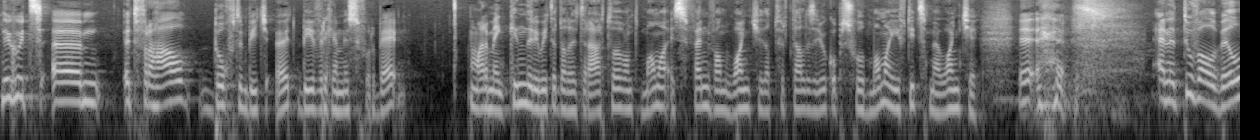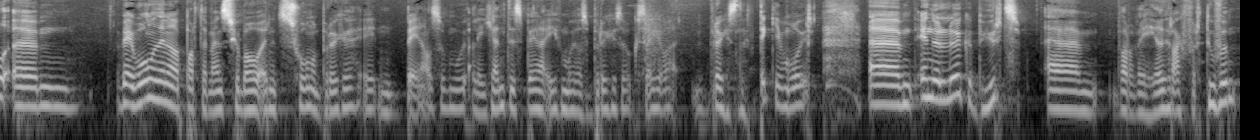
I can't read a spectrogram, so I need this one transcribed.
Nu goed, ehm, het verhaal dooft een beetje uit. Bevergem is voorbij. Maar mijn kinderen weten dat uiteraard wel, want mama is fan van Wandje. Dat vertelde ze ook op school. Mama heeft iets met Wandje. en het toeval wil... Ehm, wij wonen in een appartementsgebouw in het Schone Brugge. Bijna zo mooi. Allee, Gent is bijna even mooi als Brugge, zou ik zeggen. Maar Brugge is nog een tikje mooier. Um, in een leuke buurt, um, waar wij heel graag vertoeven.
